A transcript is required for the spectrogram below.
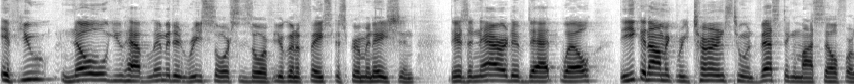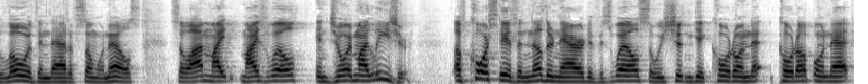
If you know you have limited resources or if you're going to face discrimination, there's a narrative that, well, the economic returns to investing in myself are lower than that of someone else, so I might, might as well enjoy my leisure. Of course, there's another narrative as well, so we shouldn't get caught, on that, caught up on that.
